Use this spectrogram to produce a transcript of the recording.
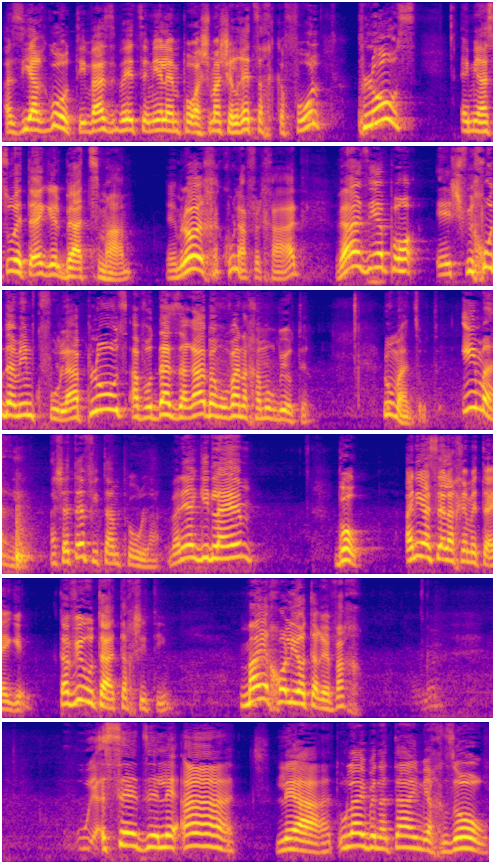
אז יהרגו אותי ואז בעצם יהיה להם פה אשמה של רצח כפול, פלוס הם יעשו את העגל בעצמם, הם לא יחכו לאף אחד, ואז יהיה פה אה, שפיכות דמים כפולה, פלוס עבודה זרה במובן החמור ביותר. לעומת זאת, אם אני אשתף איתם פעולה, ואני אגיד להם, בואו, אני אעשה לכם את העגל, תביאו את התכשיטים, מה יכול להיות הרווח? הוא יעשה את זה לאט, לאט, אולי בינתיים יחזור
